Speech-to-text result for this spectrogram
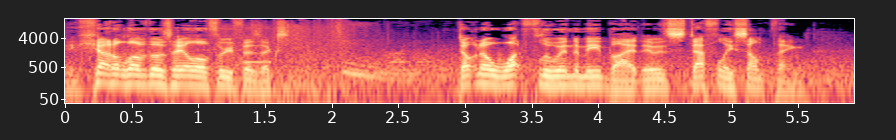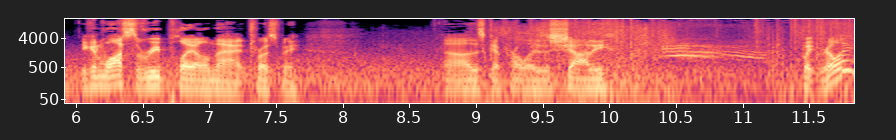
You gotta love those Halo 3 physics. Don't know what flew into me, but it was definitely something. You can watch the replay on that, trust me. Uh, this guy probably has a shotty. Wait, really?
